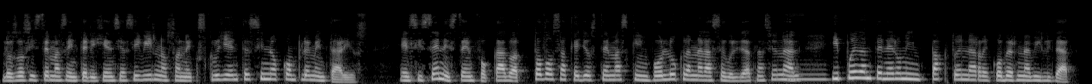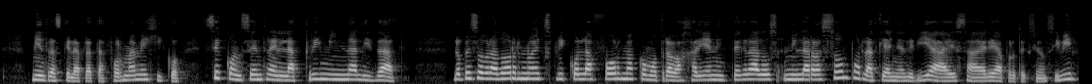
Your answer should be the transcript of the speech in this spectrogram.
Los dos sistemas de inteligencia civil no son excluyentes, sino complementarios. El CISEN está enfocado a todos aquellos temas que involucran a la seguridad nacional mm. y puedan tener un impacto en la recobernabilidad, mientras que la Plataforma México se concentra en la criminalidad, López Obrador no explicó la forma como trabajarían integrados ni la razón por la que añadiría a esa área protección civil,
